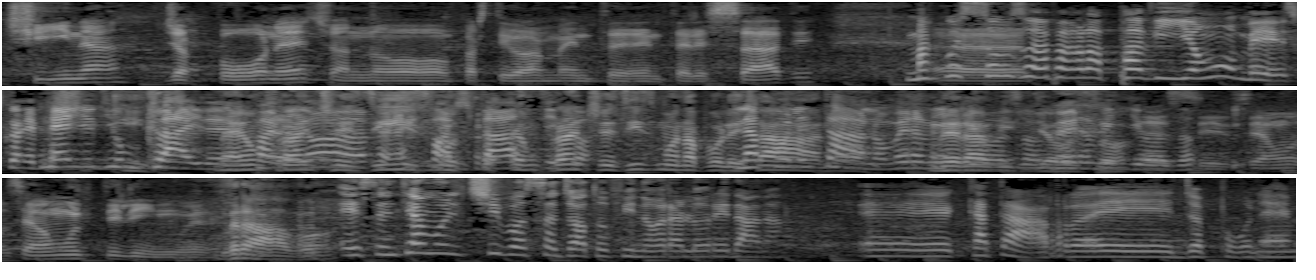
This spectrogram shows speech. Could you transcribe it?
Cina, Giappone ci hanno particolarmente interessati. Ma questo Eh, uso della parola pavillon è meglio di un ma è un francesismo, è è un francesismo napoletano. Napoletano, meraviglioso. Meraviglioso. meraviglioso. eh sì, siamo, siamo multilingue. Bravo. E sentiamo il cibo assaggiato finora, Loredana. Eh, Qatar e Giappone.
